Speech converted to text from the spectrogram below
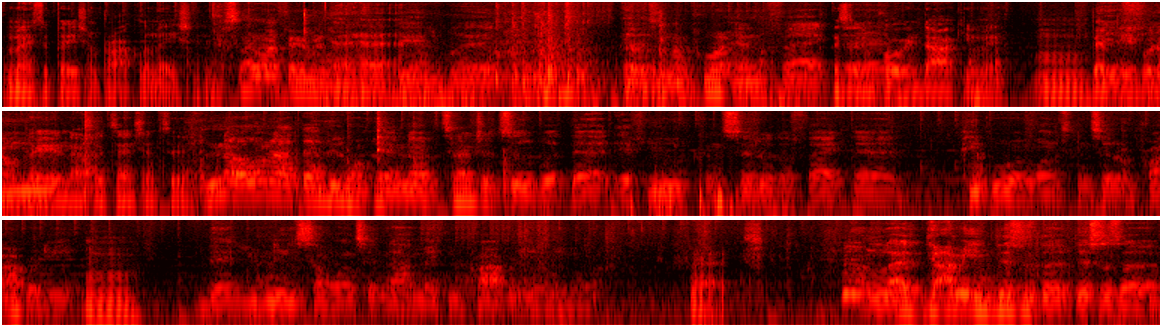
Emancipation Proclamation. It's not my favorite thing he did, but it was an important fact. It's an important document that If people don't pay enough attention to. No, not that people don't pay enough attention to, but that if you consider the fact that people were once considered property, Mhm. then you need someone to not make you property anymore. facts. unless I mean this is the this is a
